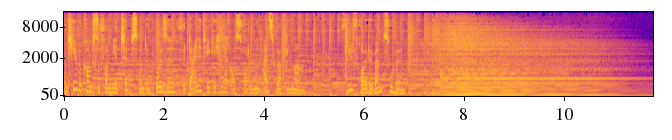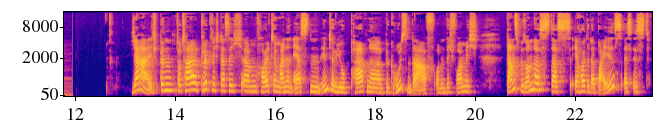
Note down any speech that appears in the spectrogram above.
und hier bekommst du von mir Tipps und Impulse für deine täglichen Herausforderungen als Working Mom. Viel Freude beim Zuhören. Ja, ich bin total glücklich, dass ich ähm, heute meinen ersten Interviewpartner begrüßen darf. Und ich freue mich ganz besonders, dass er heute dabei ist. Es ist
